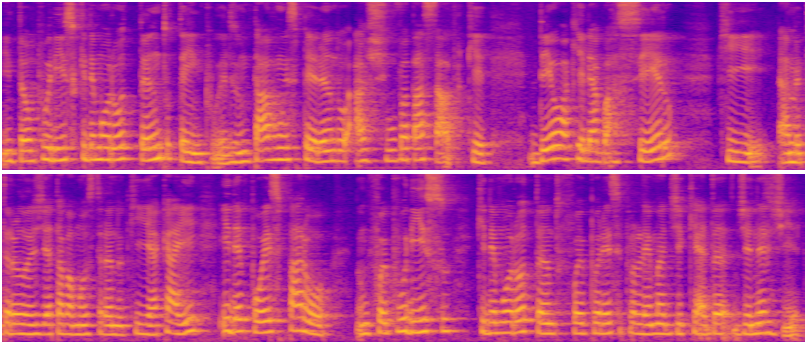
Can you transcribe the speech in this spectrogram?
Então, por isso que demorou tanto tempo. Eles não estavam esperando a chuva passar, porque deu aquele aguaceiro que a meteorologia estava mostrando que ia cair e depois parou. Não foi por isso que demorou tanto, foi por esse problema de queda de energia.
